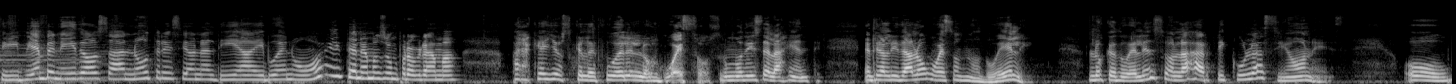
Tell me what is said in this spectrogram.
Y bienvenidos a Nutrición al Día. Y bueno, hoy tenemos un programa para aquellos que les duelen los huesos, como dice la gente. En realidad los huesos no duelen. Lo que duelen son las articulaciones o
